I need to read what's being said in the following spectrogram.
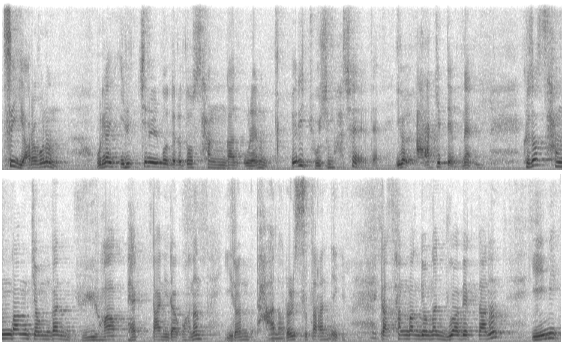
그래서 여러분은 우리가 일진을 보더라도 상관운에는 특별히 조심하셔야 돼. 이걸 알았기 때문에 그래서 상관경관 유화백단이라고 하는 이런 단어를 쓰다란 얘기예요. 그러니까 상관경관 유화백단은 이미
